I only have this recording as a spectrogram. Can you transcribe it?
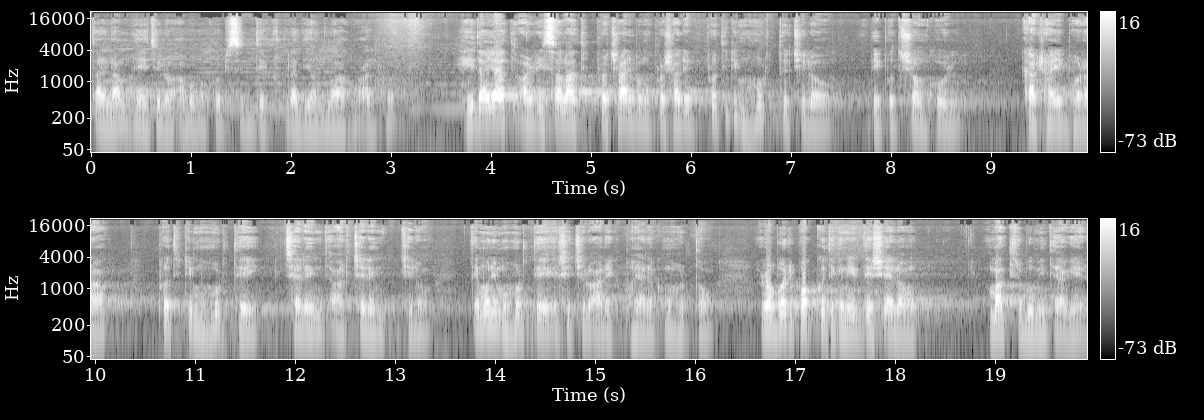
তার নাম হয়েছিল আবু বকর সিদ্দিক রাদি আল্লাহ আনহু। হৃদায়াত আর রিসালাত প্রচার এবং প্রসারের প্রতিটি মুহূর্ত ছিল বিপদ সংকুল, কাঠায় ভরা। প্রতিটি মুহূর্তে চ্যালেঞ্জ আর চ্যালেঞ্জ ছিল। তেমনি মুহূর্তে এসেছিল আরেক ভয়ানক মুহূর্ত। রবের পক্ষ থেকে নির্দেশ এলো মাতৃভূমি ত্যাগের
